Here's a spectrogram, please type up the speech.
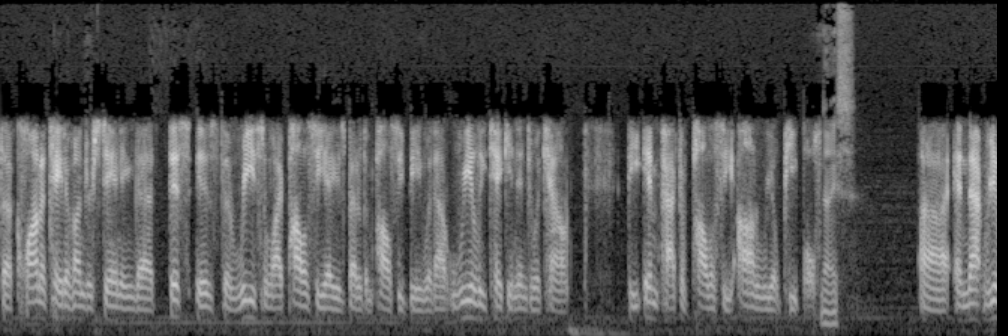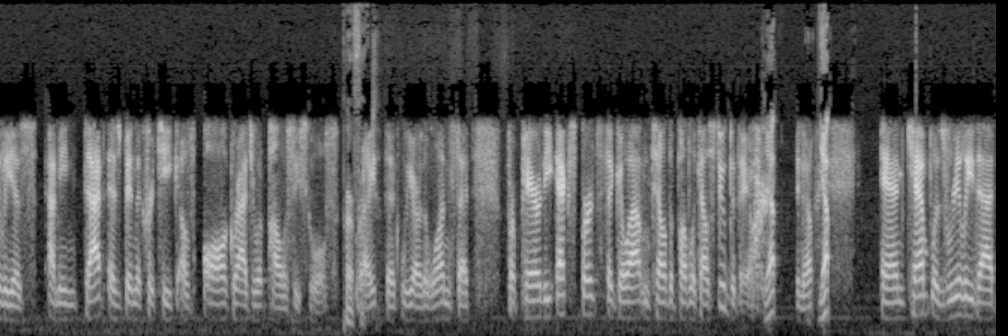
the quantitative understanding that this is the reason why policy A is better than policy B without really taking into account the impact of policy on real people. Nice. Uh, and that really is, I mean, that has been the critique of all graduate policy schools. Perfect. Right? That we are the ones that prepare the experts that go out and tell the public how stupid they are. Yep. You know? Yep. And Kemp was really that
